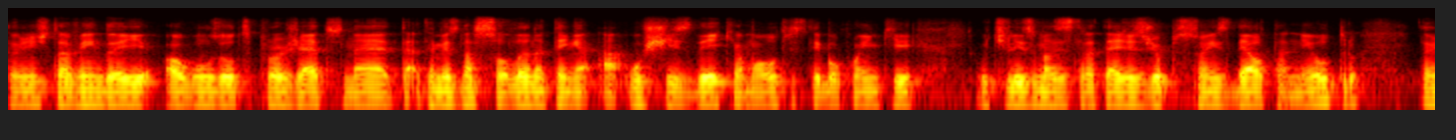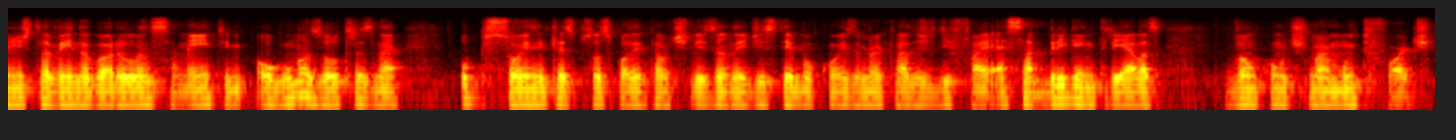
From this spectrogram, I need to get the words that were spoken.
Então a gente está vendo aí alguns outros projetos, né? Até mesmo na Solana tem a UXD, que é uma outra stablecoin que utiliza umas estratégias de opções delta neutro. Então a gente está vendo agora o lançamento e algumas outras, né? Opções em que as pessoas podem estar utilizando aí de stablecoins no mercado de DeFi. Essa briga entre elas vão continuar muito forte.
